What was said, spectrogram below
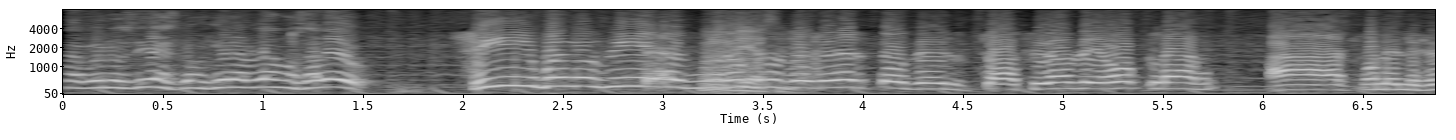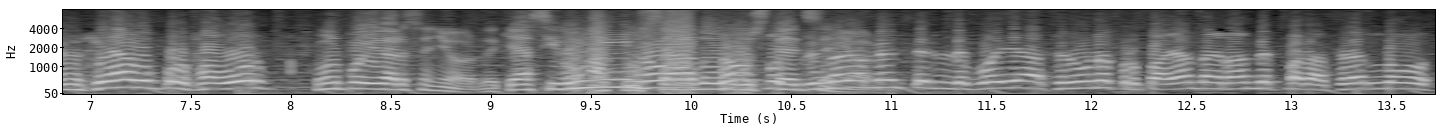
Buenos días, ¿con quién hablamos? Aleo. Sí, buenos días. Mi Buenos nombre días, es Roberto de la ciudad de Oakland. Ah, con el licenciado, por favor. ¿Cómo le puedo ayudar, señor? ¿De qué ha sido Sí, no, acusado no, pues, usted, señor? primeramente le voy a hacer una propaganda grande para hacerlo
